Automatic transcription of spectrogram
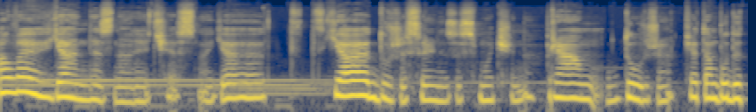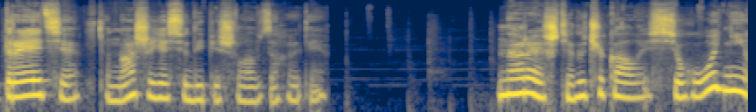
Але я не знаю, чесно. Я, я дуже сильно засмучена. Прям дуже. Що там буде третє, то наша я сюди пішла взагалі. Нарешті дочекалась. Сьогодні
